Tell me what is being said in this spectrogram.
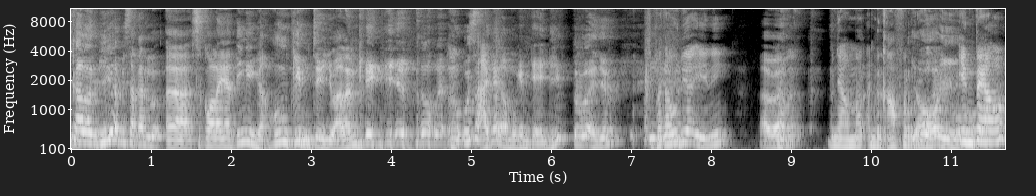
Kalau dia misalkan lu eh, sekolahnya tinggi nggak mungkin cuy jualan kayak gitu. Usahanya nggak mungkin kayak gitu anjir. Siapa tahu dia ini Apa? apa, penyamar undercover. Yoi. Intel.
